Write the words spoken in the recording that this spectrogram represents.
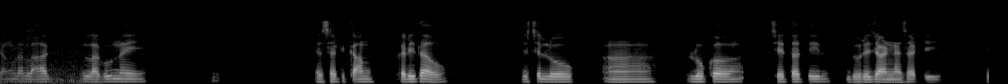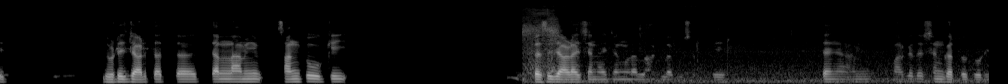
जंगलाला आग लागू नये यासाठी काम करीत आहो जसे लोक लोक शेतातील धुरे जाळण्यासाठी धुरे जाळतात. तर त्यांना आम्ही सांगतो की तसे जाळायचे नाही जंगलाला आग लागू शकते. त्यांना आम्ही मार्गदर्शन करतो थोडे.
